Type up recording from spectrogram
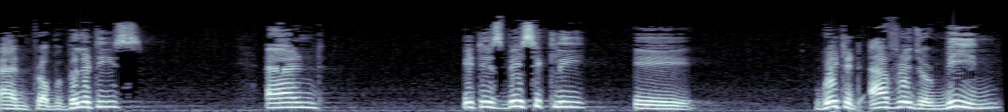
and probabilities and it is basically a weighted average or mean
